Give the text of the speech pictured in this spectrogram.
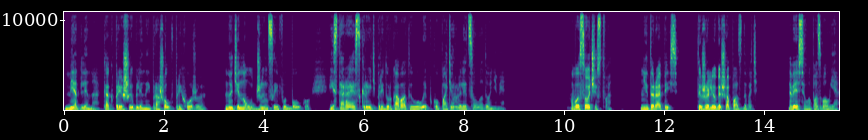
Медленно, как пришибленный, прошел в прихожую, натянул джинсы и футболку и, стараясь скрыть придурковатую улыбку, потер лицо ладонями. «Высочество, Не торопись, ты же любишь опаздывать. Весело позвал я.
